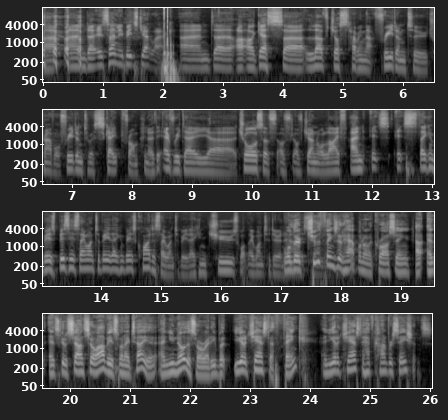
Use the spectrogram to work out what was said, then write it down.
Uh, and uh, it certainly beats jet lag. And uh, our, our, guests uh, love just having that freedom to travel, freedom to escape from you know the everyday uh, chores of, of, of general life. And it's, it's, they can be as busy as they want to be, they can be as quiet as they want to be, they can choose what they want to do. well, there are two things that happen on a crossing, uh, and, and it's going to sound so obvious when I tell you, and you know this already, but you get a chance to think and you get a chance to have conversations.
